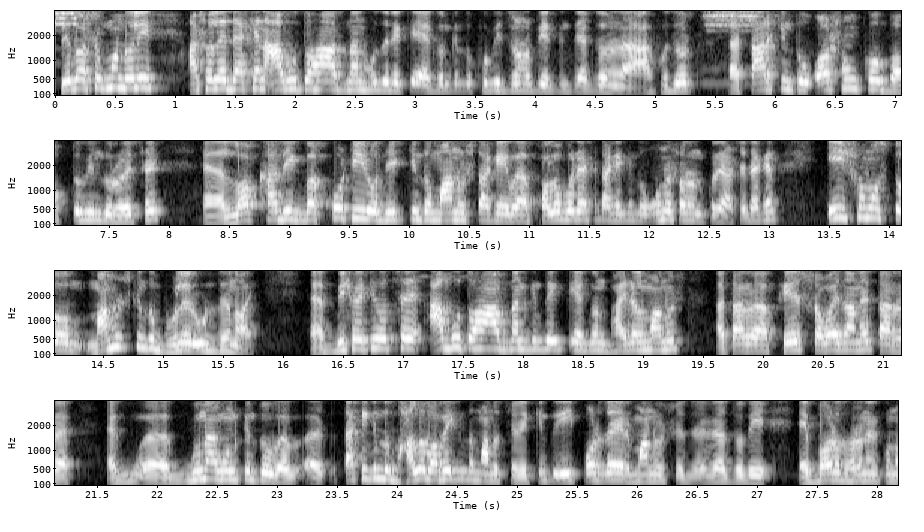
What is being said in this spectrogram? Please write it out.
প্রিয় দর্শক মন্ডলী আসলে দেখেন আবু তোহা আদনান হুজুর একটি একজন কিন্তু খুবই জনপ্রিয় কিন্তু একজন হুজুর। তার কিন্তু অসংখ্য ভক্তবিন্দু রয়েছে। লক্ষাধিক বা কোটির অধিক কিন্তু মানুষ তাকে ফলো করে আসে, তাকে কিন্তু অনুসরণ করে আসে। দেখেন, এই সমস্ত মানুষ কিন্তু ভুলের ঊর্ধ্বে নয়। বিষয়টি হচ্ছে আবু তোহা আদনান কিন্তু একজন ভাইরাল মানুষ তার ফেস সবাই জানে তার গুণাগুণ কিন্তু তাকে কিন্তু ভালোভাবে কিন্তু মানুষ চেনে। কিন্তু এই পর্যায়ের মানুষরা যদি বড় ধরনের কোনো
